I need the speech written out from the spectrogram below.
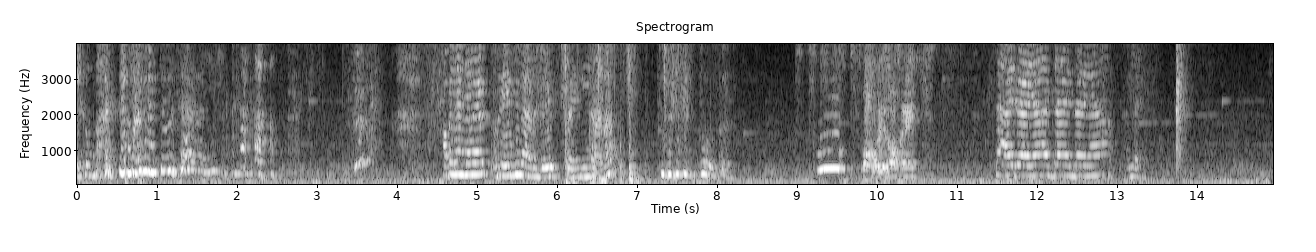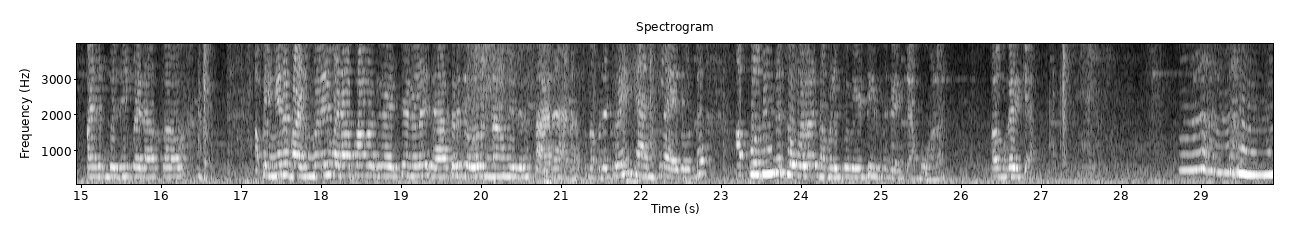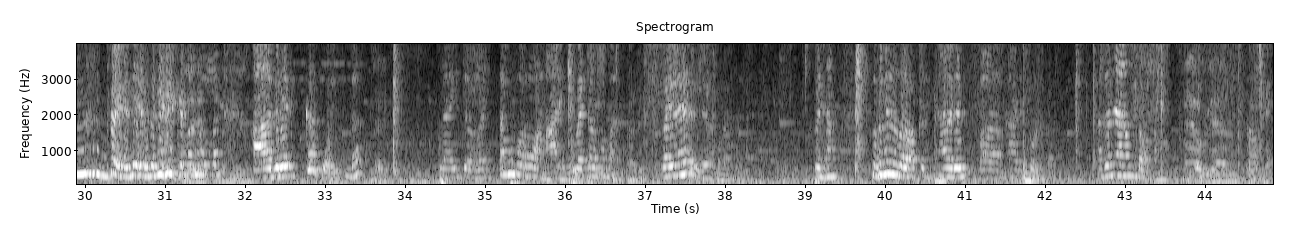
Welcome back to my YouTube channel അപ്പൊ ഞങ്ങൾ ട്രെയിനിലാണ് guys ട്രെയിനിലാണ് ചായ ചായ ചായ ചായ. അല്ലേ? പഴംപൊരി പെടാപ്പാവ് അപ്പൊ ഇങ്ങനെ പഴംപൊരി പെടാപ്പാവ് ഒക്കെ കഴിച്ച് ഞങ്ങൾ രാത്രി ചോറ് ഉണ്ടാകുന്ന സാധനമാണ്. അപ്പൊ നമ്മുടെ ട്രെയിൻ ക്യാൻസൽ ആയതുകൊണ്ട് അപ്പൊ പൊതിഞ്ഞ ചോറ് നമ്മളിപ്പോ വീട്ടിൽ ഇരുന്ന് കഴിക്കാൻ പോവാണ്. അപ്പൊ നമുക്ക് കഴിക്കാം. ട്രെയിനിലിരുന്ന് കഴിക്കണം എന്നുള്ള ആഗ്രഹമൊക്കെ പോയി ലൈറ്റോ വെട്ടം കുറവാണ്. ആ ഇത് വെട്ടമൊന്നും ട്രെയിനല്ലേ നമ്മുടെ? പിന്നെ സുഖം ഇത് തുറക്ക്. ഞാൻ ഒരു കാണിച്ചു കൊടുക്കാം അത് ഞാൻ തുറക്കണം. ഓക്കെ.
